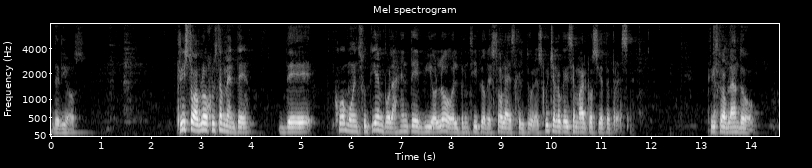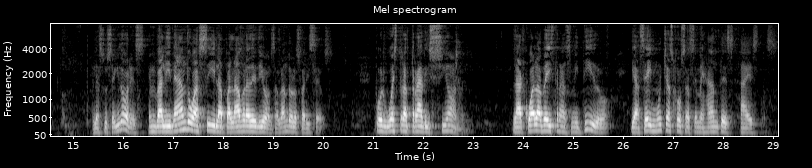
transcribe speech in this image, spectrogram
de Dios. Cristo habló justamente de cómo en su tiempo la gente violó el principio de sola escritura. Escucha lo que dice Marcos 7:13. Cristo hablando a sus seguidores, invalidando así la palabra de Dios, hablando de los fariseos, por vuestra tradición, la cual habéis transmitido y hacéis muchas cosas semejantes a estas.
